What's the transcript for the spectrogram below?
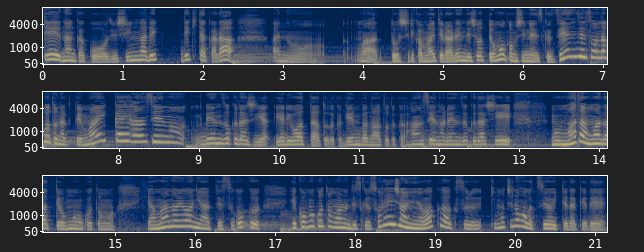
てなんかこう自信がでできたからあのまあどっしり構えてられんでしょって思うかもしれないですけど全然そんなことなくて毎回反省の連続だしやり終わった後とか現場の後とか反省の連続だしもうまだまだって思うことも山のようにあってすごくへこむこともあるんですけどそれ以上にねワクワクする気持ちの方が強いってだけで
